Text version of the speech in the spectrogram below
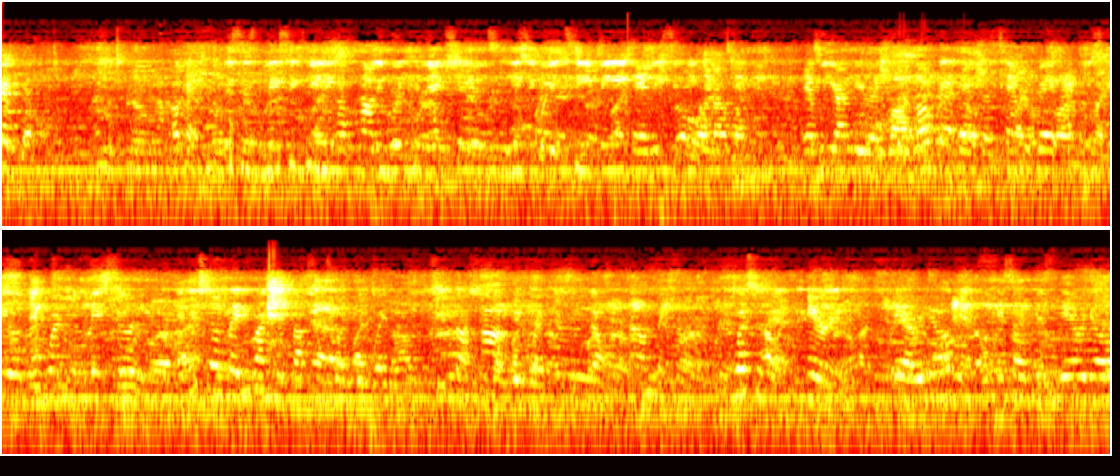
There we go. Okay, this is Neesyp of Hollywood Connections, Easy Way TV, and Nessyp Entertainment. And we are here at Loca at the Tampa Bay Active Network Convention. And this young lady right here thought she was going to get away with it. She thought she was going to get away with it. No, I don't think so. What's your name? Ariel. Ariel? Okay, so Miss Ariel,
